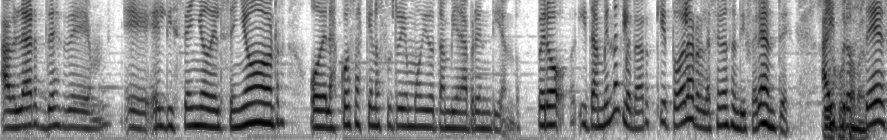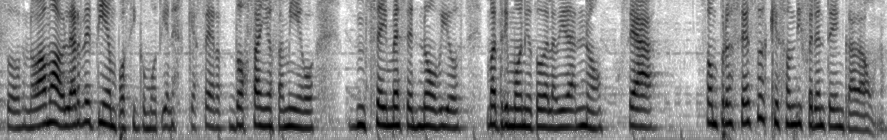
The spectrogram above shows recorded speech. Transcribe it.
hablar desde eh, el diseño del Señor o de las cosas que nosotros hemos ido también aprendiendo. Pero, y también aclarar que todas las relaciones son diferentes. Hay procesos, no vamos a hablar de tiempo, así como tienes que hacer dos años amigos, seis meses novios, matrimonio toda la vida. No, o sea, son procesos que son diferentes en cada uno.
